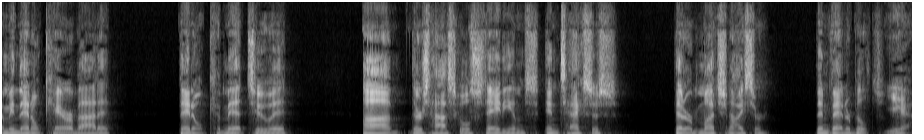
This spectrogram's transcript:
I mean, they don't care about it. They don't commit to it. Um, there's high school stadiums in Texas that are much nicer than Vanderbilt's, Yeah.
